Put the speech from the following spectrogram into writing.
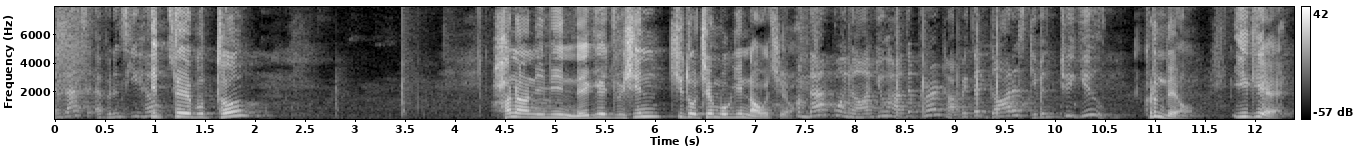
and that's the evidence he held to. 이때부터 하나님이 내게 주신 기도 제목이 나오죠. From that point on, you had the prayer topic that God has given to you. 그런데요, 이게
